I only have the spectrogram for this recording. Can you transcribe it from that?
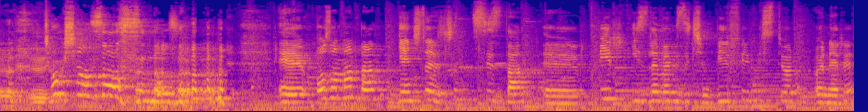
Evet, e, Çok şanslı aslında o zaman. Ee, o zaman ben gençler için sizden e, bir izlememiz için bir film istiyorum, öneri.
